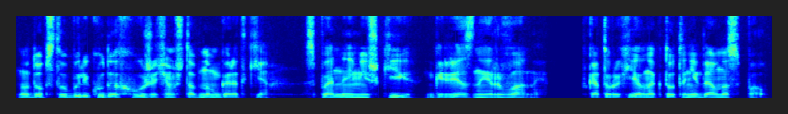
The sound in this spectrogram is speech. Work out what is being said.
Удобства были куда хуже, чем в штабном городке. Спальные мешки грязные и рваные, в которых явно кто-то недавно спал.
